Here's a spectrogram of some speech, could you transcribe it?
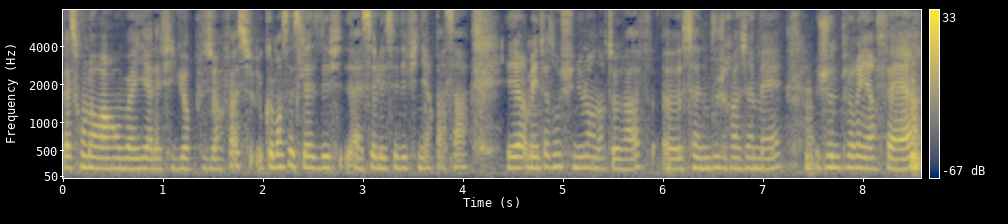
parce qu'on leur a renvoyé à la figure plusieurs fois, commencent à se, laisser, définir par ça. Et, mais de toute façon, je suis nulle en orthographe, euh, ça ne bougera jamais, je ne peux rien faire,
